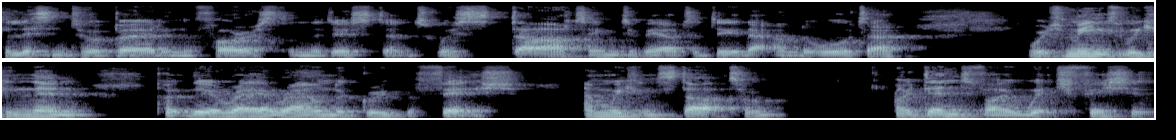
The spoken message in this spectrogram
to listen to a bird in the forest in the distance. We're starting to be able to do that underwater, which means we can then put the array around a group of fish and we can start to identify which fish is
